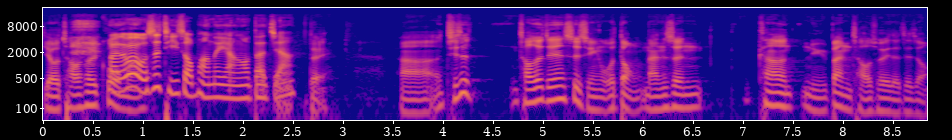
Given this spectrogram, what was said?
有潮吹过吗？因为我是提手旁的羊哦，大家。对，啊、呃，其实潮吹这件事情，我懂男生看到女伴潮吹的这种，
